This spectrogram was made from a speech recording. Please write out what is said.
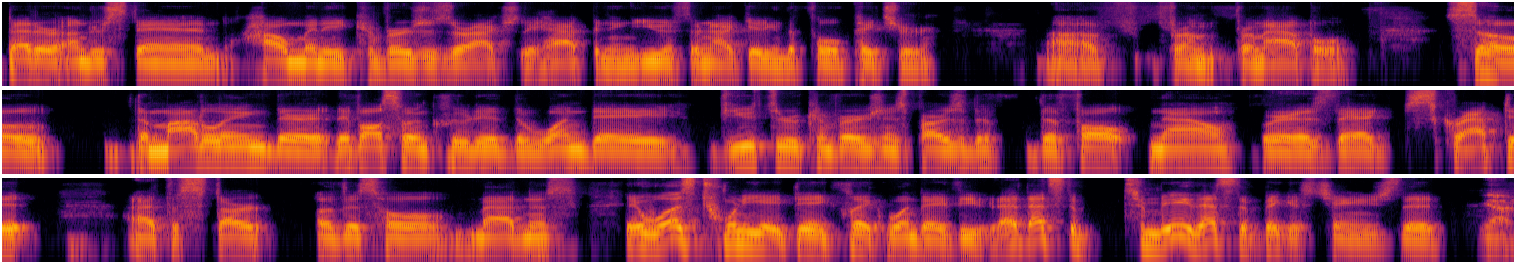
better understand how many conversions are actually happening, even if they're not getting the full picture uh, from from Apple. So the modeling there they've also included the one day view through conversion as part of the default now whereas they had scrapped it at the start of this whole madness. It was 28 day click one day view. That, that's the to me that's the biggest change that yeah.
